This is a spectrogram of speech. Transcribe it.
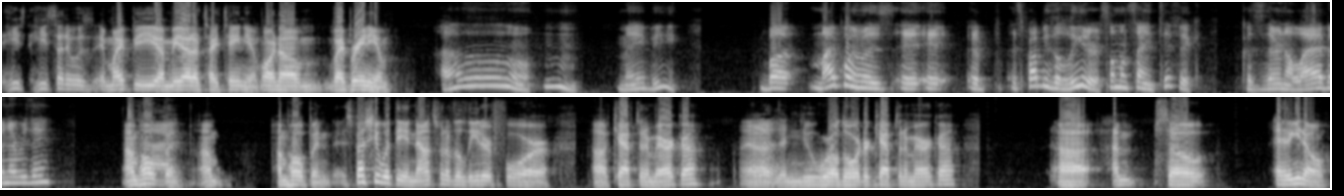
he he said it was it might be uh, made out of titanium or no vibranium. Oh, hmm, maybe. But my point was, it, it, it it's probably the leader, someone scientific, because they're in a lab and everything. I'm hoping. I'm I'm hoping, especially with the announcement of the leader for uh, Captain America, uh, Yeah. the New World Order Captain America. Uh, I'm so, and you know,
